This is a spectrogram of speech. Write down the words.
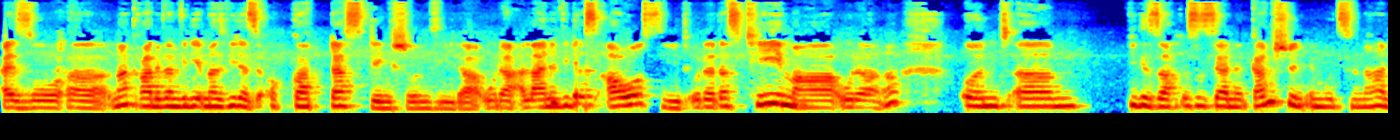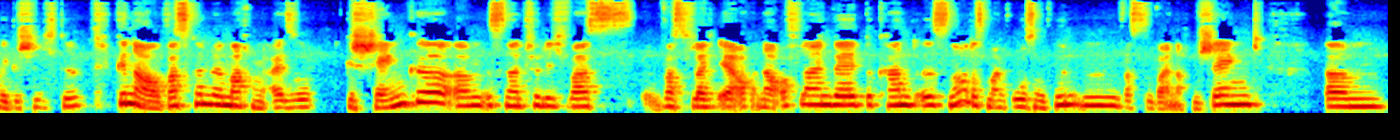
Also, äh, na, gerade wenn wir die immer wieder sehen, oh Gott, das Ding schon wieder. Oder alleine, wie das aussieht oder das Thema oder, ne? Und ähm, wie gesagt, es ist ja eine ganz schön emotionale Geschichte. Genau, was können wir machen? Also Geschenke ähm, ist natürlich was, was vielleicht eher auch in der Offline-Welt bekannt ist, ne? dass man großen Kunden was zu Weihnachten schenkt. Ähm,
